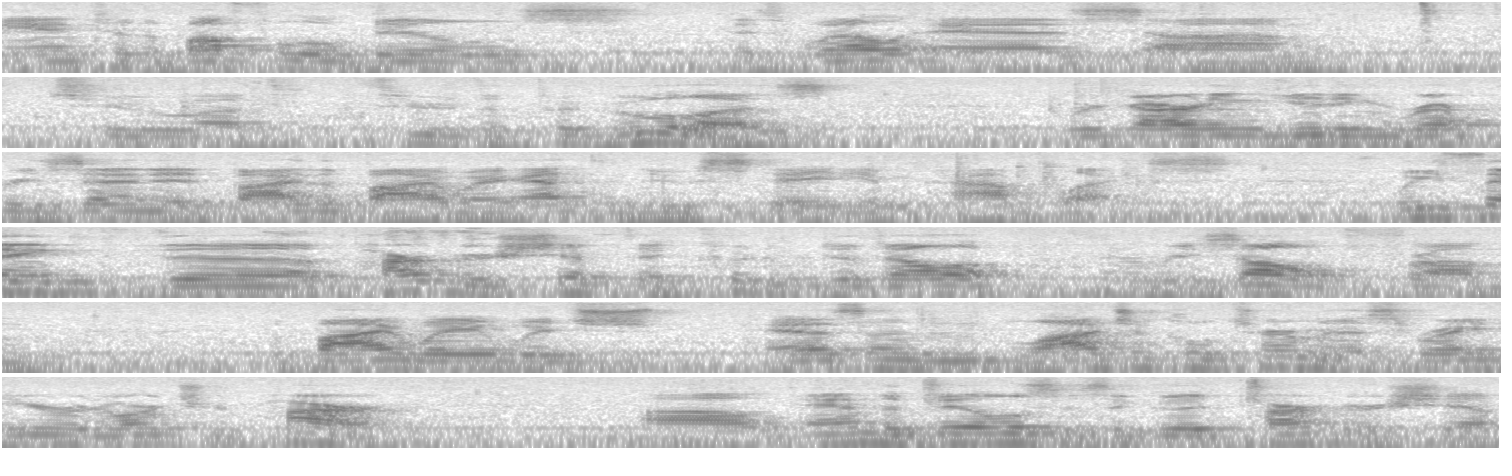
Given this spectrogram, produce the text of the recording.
and to the Buffalo Bills, as well as um, to, uh, through the Pegulas regarding getting represented by the byway at the new stadium complex. We think the partnership that could develop and result from the byway, which has a logical terminus right here in Orchard Park, uh, and the Bills is a good partnership.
